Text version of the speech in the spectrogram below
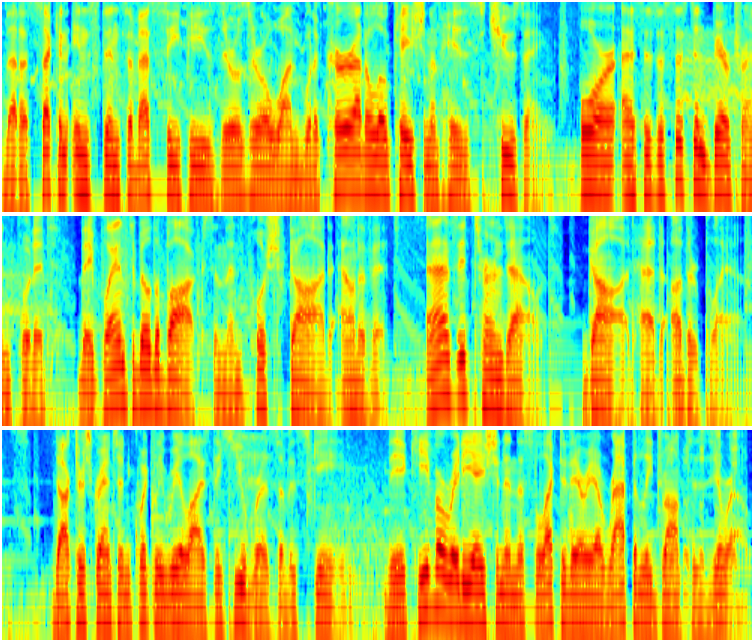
that a second instance of SCP-001 would occur at a location of his choosing. Or, as his assistant Bertrand put it, they planned to build a box and then push God out of it. As it turned out, God had other plans. Dr. Scranton quickly realized the hubris of his scheme. The Akiva radiation in the selected area rapidly dropped to zero,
